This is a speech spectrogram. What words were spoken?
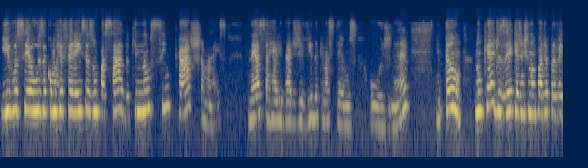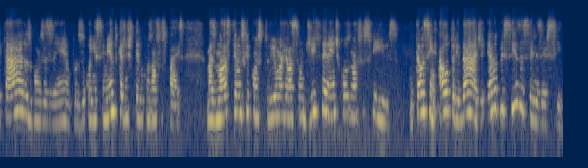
e você usa como referências um passado que não se encaixa mais nessa realidade de vida que nós temos hoje, né? Então, não quer dizer que a gente não pode aproveitar os bons exemplos, o conhecimento que a gente teve com os nossos pais, mas nós temos que construir uma relação diferente com os nossos filhos. Então, assim, a autoridade, ela precisa ser exercida.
